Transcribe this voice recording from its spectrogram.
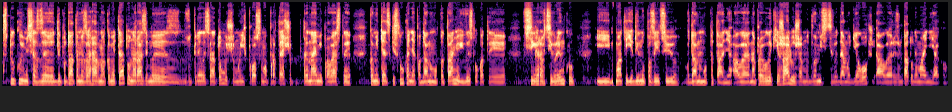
спілкуємося з депутатами з аграрного комітету. Наразі ми зупинилися на тому, що ми їх просимо про те, щоб принаймні провести комітетські слухання по даному питанню і вислухати всіх гравців ринку і мати єдину позицію в даному питанні. Але на превеликий жаль, уже ми два місяці ведемо діалог, але результату немає ніякого.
